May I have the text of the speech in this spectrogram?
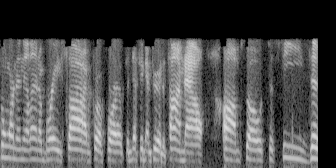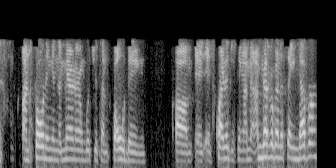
thorn in the Atlanta Braves side for for a significant period of time now. Um, so to see this unfolding in the manner in which it's unfolding, um, it, it's quite interesting. I mean, I'm never going to say never.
